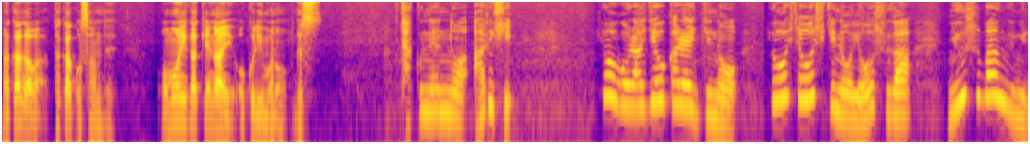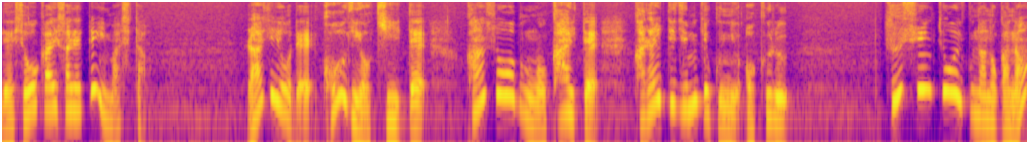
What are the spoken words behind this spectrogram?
中川貴子さんで思いがけない贈り物です。昨年のある日兵庫ラジオカレッジの表彰式の様子がニュース番組で紹介されていました。ラジオで講義を聞いて感想文を書いてカレッジ事務局に送る。通信教育なのかな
